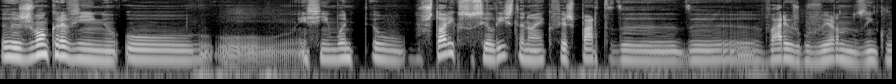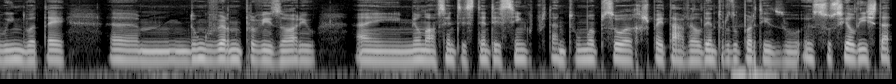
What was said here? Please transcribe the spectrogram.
eh, João Cravinho, o, o- enfim, o, o histórico socialista, não é? Que fez parte de, de vários governos, incluindo até ahm, de um governo provisório em 1975, portanto, uma pessoa respeitável dentro do Partido eh, Socialista,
